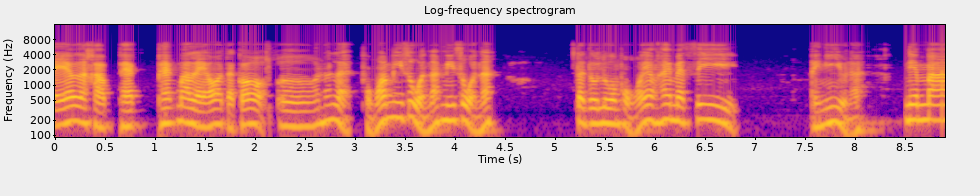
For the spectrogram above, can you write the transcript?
แล้วนะครับ แพ็คแพ็คมาแล้วอะแต่ก็เออนั่นแหละ ผมว่ามีส่วนนะ มีส่วนนะ แต่โดยรวมผมว่ายังให้เมสซี่ไอ้นี่อยู่นะ เนียมา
